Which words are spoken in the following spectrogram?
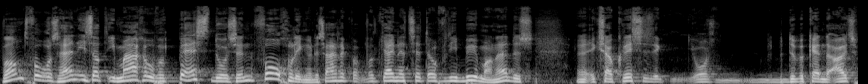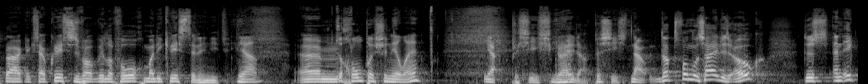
Want volgens hen is dat imago verpest door zijn volgelingen. Dus eigenlijk wat, wat jij net zegt over die buurman. Hè? Dus uh, ik zou Christus, ik, de bekende uitspraak, ik zou Christus wel willen volgen, maar die christenen niet. Ja, um, te grondpassioneel hè? Ja, precies. Krijg je dat? Precies. Nou, dat vonden zij dus ook. Dus, en ik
